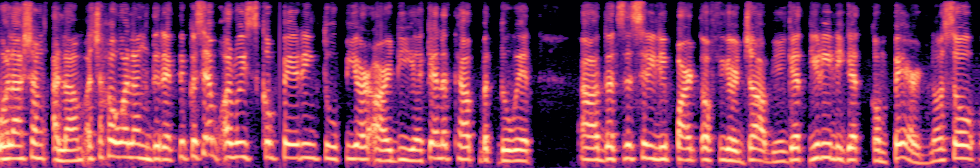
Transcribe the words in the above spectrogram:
wala siyang alam at saka walang directive kasi I'm always comparing to PRRD. I cannot help but do it. Uh, that's that's really part of your job. You get you really get compared, no? So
